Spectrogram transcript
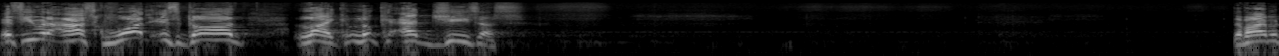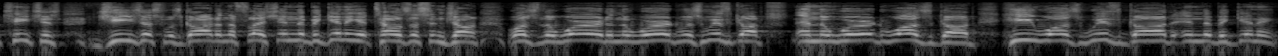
if you were to ask what is God like, look at Jesus. The Bible teaches Jesus was God in the flesh. In the beginning, it tells us in John, was the Word, and the Word was with God, and the Word was God. He was with God in the beginning.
